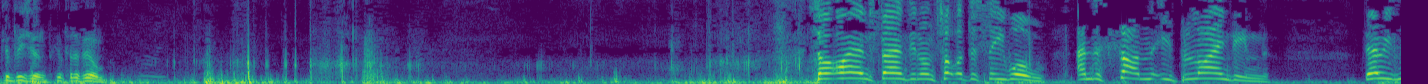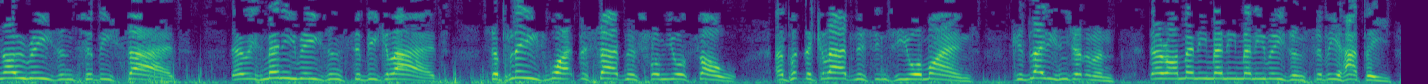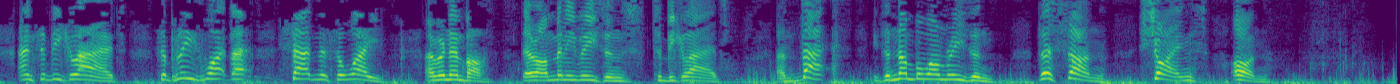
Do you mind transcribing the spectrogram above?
Good vision. Good for the film. So I am standing on top of the sea wall and the sun is blinding. There is no reason to be sad. There is many reasons to be glad. So please wipe the sadness from your soul and put the gladness into your mind. Because ladies and gentlemen, there are many, many, many reasons to be happy and to be glad. So please wipe that sadness away. And remember, there are many reasons to be glad. And that is the number one reason the sun shines on.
